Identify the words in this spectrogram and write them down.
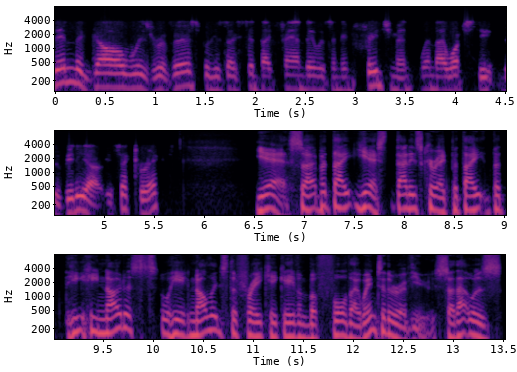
then the goal was reversed because they said they found there was an infringement when they watched the, the video. Is that correct? Yeah. So, but they yes, that is correct. But they but he he noticed or he acknowledged the free kick even before they went to the review. So that was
